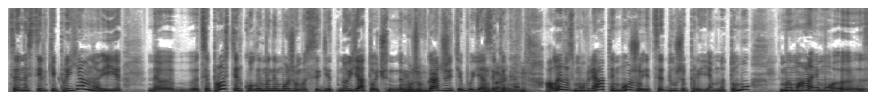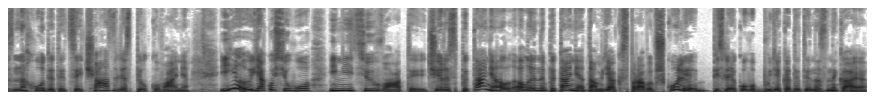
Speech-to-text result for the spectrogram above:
Це настільки приємно, і е, це простір, коли ми не можемо сидіти. Ну я точно не можу в гаджеті, бо я Ну, за кермом. Але розмовляти можу, і це дуже приємно. Тому ми маємо знаходити цей час для спілкування і е, якось його ініціювати через питання, але не питання там, як справи в школі, після якого будь-яка дитина зникає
